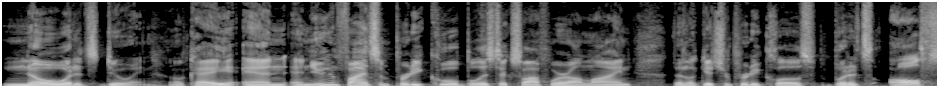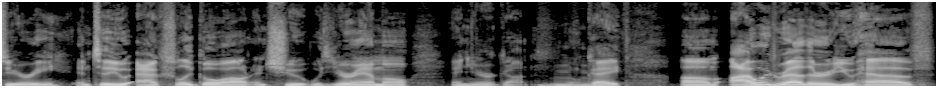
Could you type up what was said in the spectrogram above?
know what it's doing. Okay, and and you can find some pretty cool ballistic software online that'll get you pretty close, but it's all theory until you actually go out and shoot with your ammo and your gun. Mm-hmm. Okay, um, I would rather you have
